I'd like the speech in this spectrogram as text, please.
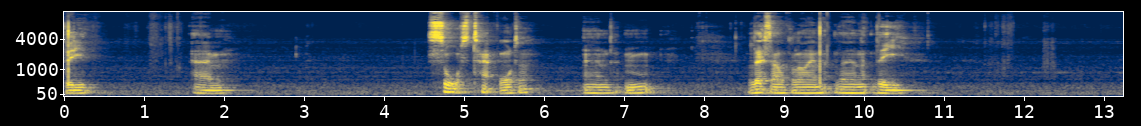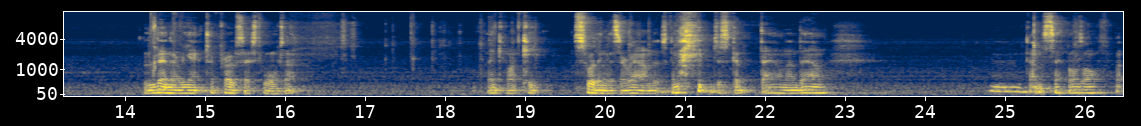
the um, source tap water and less alkaline than the LENR reactor processed water. I think if I keep swirling this around, it's going to just go down and down. And kind of settles off, but.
